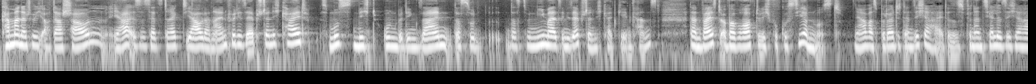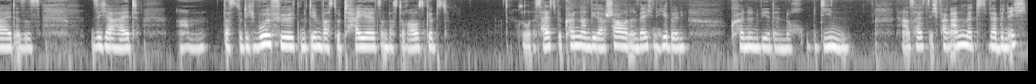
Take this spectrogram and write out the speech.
kann man natürlich auch da schauen, ja, ist es jetzt direkt Ja oder Nein für die Selbstständigkeit? Es muss nicht unbedingt sein, dass du, dass du niemals in die Selbstständigkeit gehen kannst. Dann weißt du aber, worauf du dich fokussieren musst. Ja, was bedeutet denn Sicherheit? Ist es finanzielle Sicherheit? Ist es Sicherheit, ähm, dass du dich wohlfühlst mit dem, was du teilst und was du rausgibst? So, das heißt, wir können dann wieder schauen, an welchen Hebeln können wir denn noch bedienen. Ja, das heißt, ich fange an mit, wer bin ich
